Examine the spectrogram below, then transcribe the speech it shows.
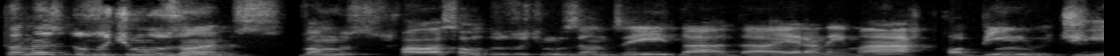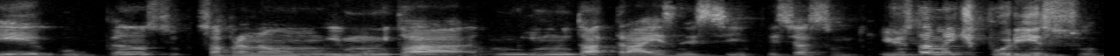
pelo menos dos últimos anos. Vamos falar só dos últimos anos aí, da, da era Neymar, Robinho, Diego, Ganso, só para não ir muito, a, ir muito atrás nesse, nesse assunto. E justamente por isso,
